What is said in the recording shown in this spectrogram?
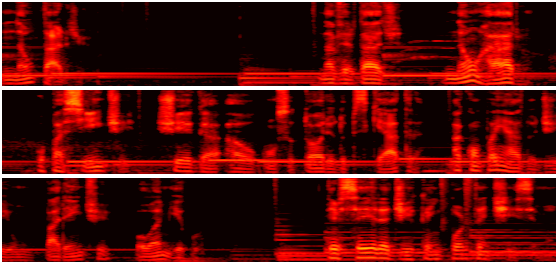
não tarde. Na verdade, Não raro, o paciente chega ao consultório do psiquiatra acompanhado de um parente ou amigo. Terceira dica importantíssima:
